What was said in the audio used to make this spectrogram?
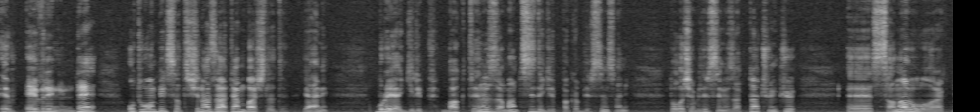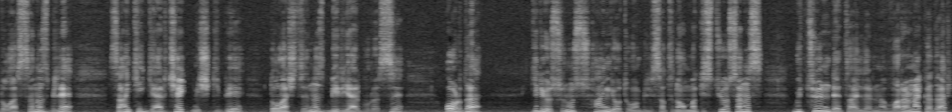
ev, evreninde otomobil satışına zaten başladı. Yani buraya girip baktığınız zaman siz de girip bakabilirsiniz. Hani dolaşabilirsiniz hatta. Çünkü e, sanal olarak dolaşsanız bile sanki gerçekmiş gibi dolaştığınız bir yer burası. Orada giriyorsunuz hangi otomobili satın almak istiyorsanız bütün detaylarına varana kadar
